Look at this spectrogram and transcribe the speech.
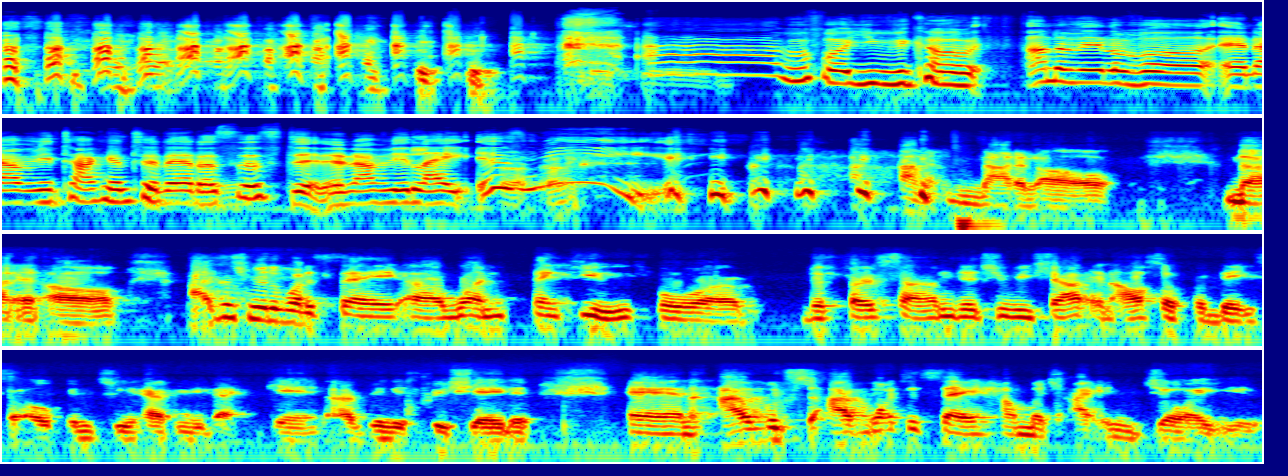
before you become unavailable, and I'll be talking to that assistant, and I'll be like, "It's me." Not at all. Not at all. I just really want to say uh, one, thank you for the first time that you reached out and also for being so open to having me back again. I really appreciate it. And I would I want to say how much I enjoy you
